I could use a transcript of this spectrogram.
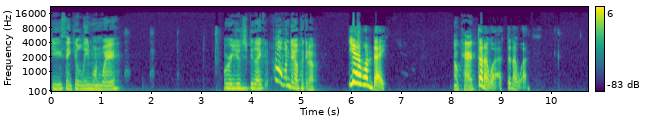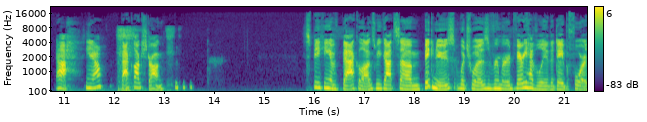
Do you think you'll lean one way, or you'll just be like, "Oh, one day I'll pick it up"? Yeah, one day. Okay. Don't know where. Don't know when. Ah, you know, backlog strong. Speaking of backlogs, we got some big news, which was rumored very heavily the day before.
